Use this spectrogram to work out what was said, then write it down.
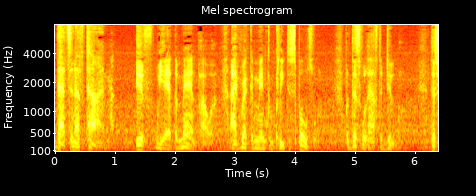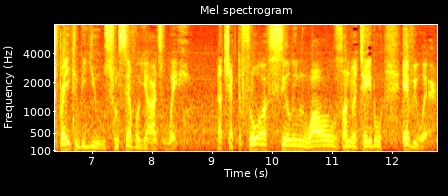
That's enough time. If we had the manpower, I'd recommend complete disposal. But this will have to do. The spray can be used from several yards away. Now check the floor, ceiling, walls, under a table, everywhere.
